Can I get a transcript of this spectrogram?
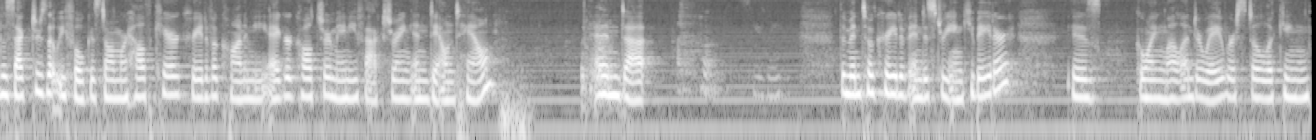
the sectors that we focused on were healthcare, creative economy, agriculture, manufacturing, and downtown. And uh, the Minto Creative Industry Incubator is going well underway. We're still looking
